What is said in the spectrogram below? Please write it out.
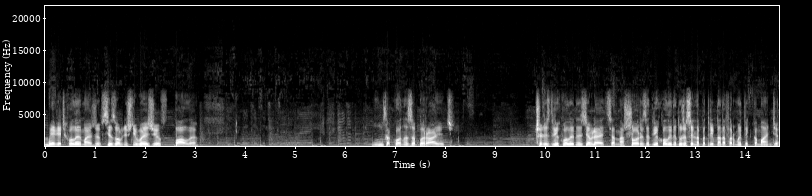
Дев'ять хвилин, майже всі зовнішні вежі впали. М, Дракона забирають через дві хвилини з'являється на шори. За дві хвилини дуже сильно потрібно нафармити команді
